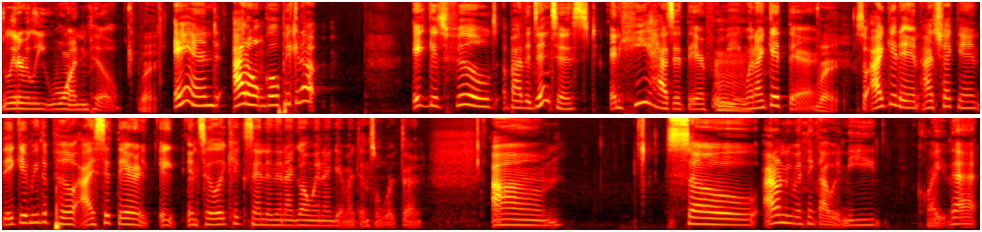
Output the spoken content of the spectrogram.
literally one pill Right. and I don't go pick it up. It gets filled by the dentist, and he has it there for me when I get there. Right. So I get in, I check in, they give me the pill, I sit there it, until it kicks in, and then I go in and get my dental work done. Um, so I don't even think I would need quite that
